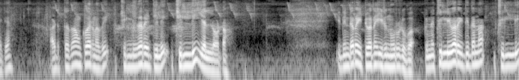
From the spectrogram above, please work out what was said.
ഓക്കെ അടുത്തത് നമുക്ക് വരുന്നത് ചില്ലി വെറൈറ്റിയിൽ ചില്ലി യെല്ലോ കേട്ടോ. ഇതിന്റെ റേറ്റ് വരുന്നത് ഇരുന്നൂറ് രൂപ. പിന്നെ ചില്ലി വെറൈറ്റി തന്നെ ചില്ലി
